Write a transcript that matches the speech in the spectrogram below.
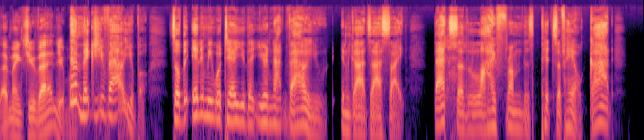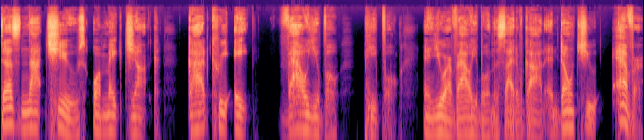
That makes you valuable. that makes you valuable. So the enemy will tell you that you're not valued in God's eyesight. That's a lie from the pits of hell. God does not choose or make junk. God create valuable people, and you are valuable in the sight of God. And don't you ever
